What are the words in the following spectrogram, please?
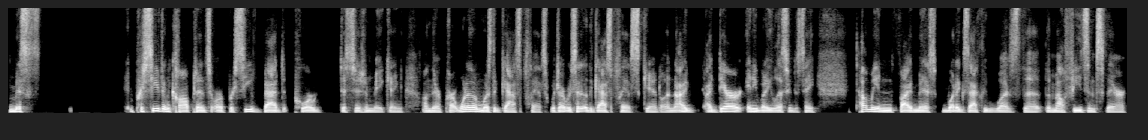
mis, perceived incompetence or perceived bad, poor decision making on their part. One of them was the gas plants, which I would say the gas plant scandal. And I I dare anybody listening to say, tell me in five minutes what exactly was the the malfeasance there.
